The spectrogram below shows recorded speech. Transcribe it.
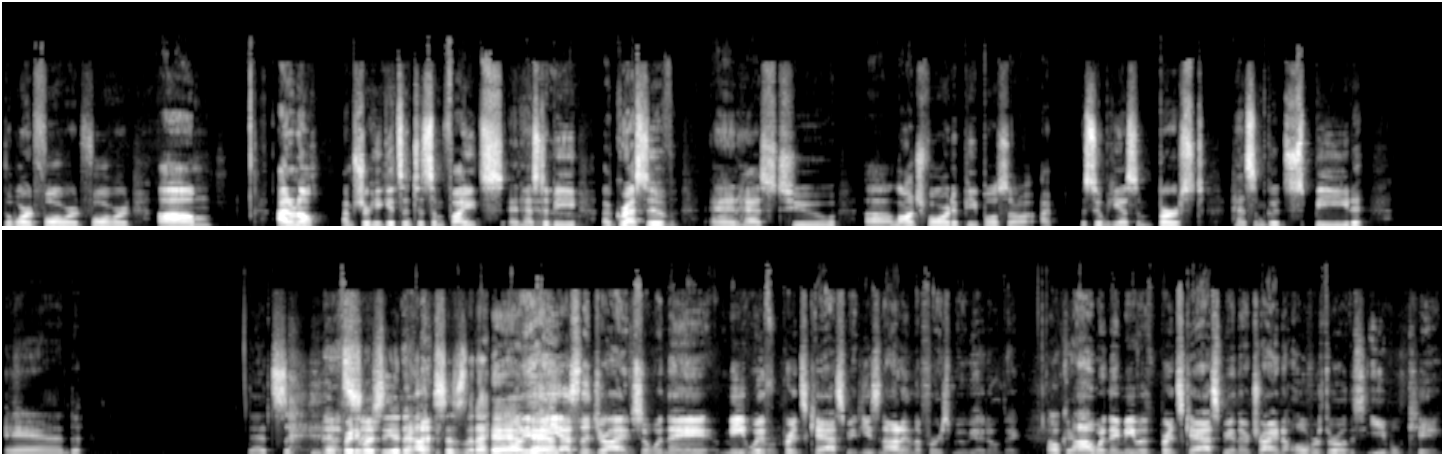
the word forward, forward. Um, I don't know. I'm sure he gets into some fights and has to be aggressive and has to uh, launch forward at people. So I assume he has some burst, has some good speed, and that's, That's pretty much the analysis that I have. Oh yeah, yeah. he has the drive. So when they meet with Prince Caspian, he's not in the first movie, I don't think. Okay. Uh, when they meet with Prince Caspian, they're trying to overthrow this evil king.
